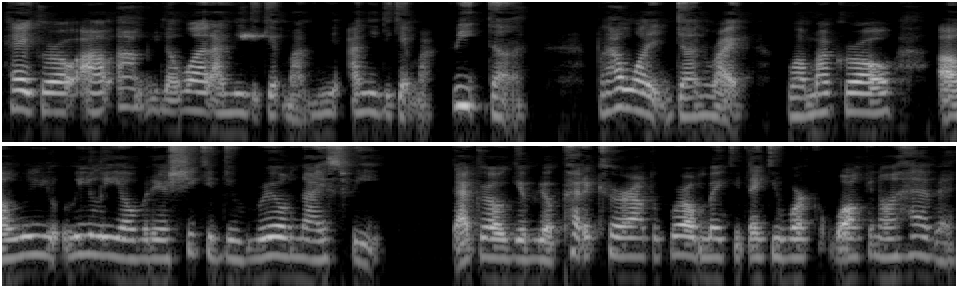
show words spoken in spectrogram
Hey girl, I, I'm you know what? I need to get my I need to get my feet done. But I want it done right. Well, my girl, uh, Lily over there, she could do real nice feet. That girl give you a pedicure out the world, make you think you work walking on heaven.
